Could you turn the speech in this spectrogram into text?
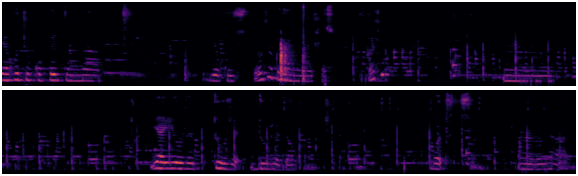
Я хочу купити на якусь теж броню, я зараз покажу. М, Я її вже дуже, дуже довго не читала. Вот цю. Вона дуже гарна.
